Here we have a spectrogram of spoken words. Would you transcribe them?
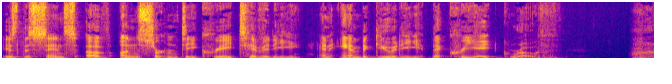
is the sense of uncertainty, creativity, and ambiguity that create growth.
